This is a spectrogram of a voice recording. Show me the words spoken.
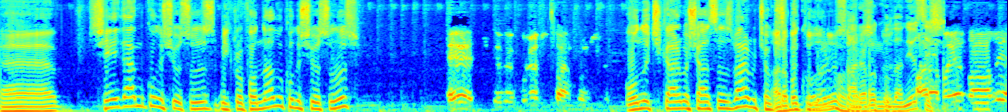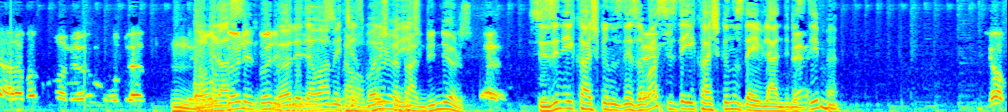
Ee, şeyden mi konuşuyorsunuz? Mikrofondan mı konuşuyorsunuz? Evet. e, Bluetooth'tan konuşuyorum. Onu çıkarma şansınız var mı? Çok Araba sıkıntı olur mu? kullanıyorsan- araba Şimdi- kullanıyorsa Arabaya bağlı ya araba kullanıyorum. O biraz o Tamam, biraz böyle- böyle, böyle devam edeceğiz Tamam, Barış buyurun Bey efendim dinliyoruz. sizin ilk aşkınız ne zaman Evet. siz de ilk aşkınızla evlendiniz Evet. değil mi yok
